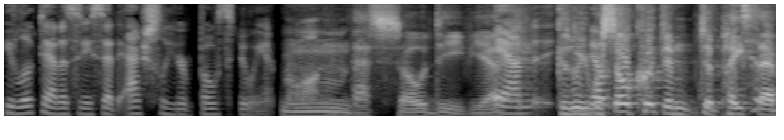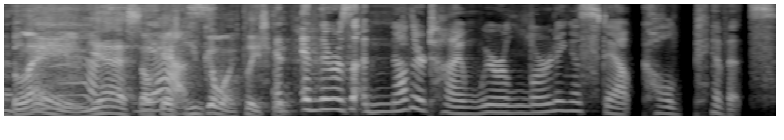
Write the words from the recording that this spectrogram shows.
he looked at us and he said, "Actually, you're both doing it wrong." Mm, that's so deep. Yeah. And Because we you were so quick to, to place to- that blame. Yes. yes, Okay. yes. Keep going, please. And, and there was another time we were learning a step called pivots,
